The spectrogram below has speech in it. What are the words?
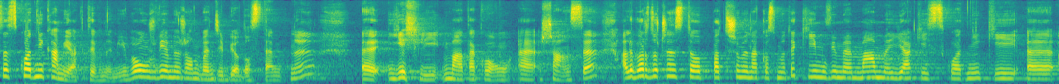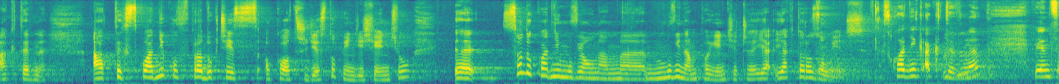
ze składnikami aktywnymi? Bo już wiemy, że on będzie biodostępny, e, jeśli ma taką e, szansę, ale bardzo często patrzymy na kosmetyki i mówimy, mamy jakieś składniki e, aktywne. A tych składników w produkcie jest około 30-50. E, Co dokładnie mówią nam, e, mówi nam pojęcie, czy ja- jak to rozumieć? Składnik aktywny. Więc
